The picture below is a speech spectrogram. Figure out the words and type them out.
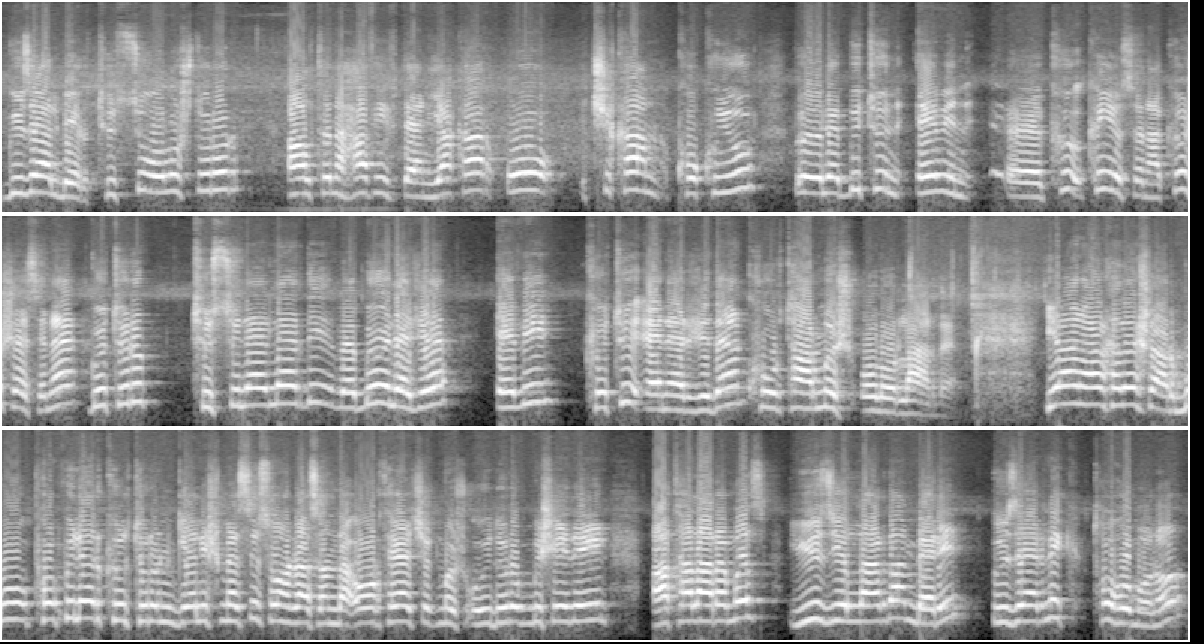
güzel bir tütsü oluşturur. Altını hafiften yakar. O çıkan kokuyu böyle bütün evin e, kıyısına, köşesine götürüp tütsülerlerdi ve böylece evi kötü enerjiden kurtarmış olurlardı. Yani arkadaşlar bu popüler kültürün gelişmesi sonrasında ortaya çıkmış uyduruk bir şey değil. Atalarımız yüzyıllardan beri üzerlik tohumunu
